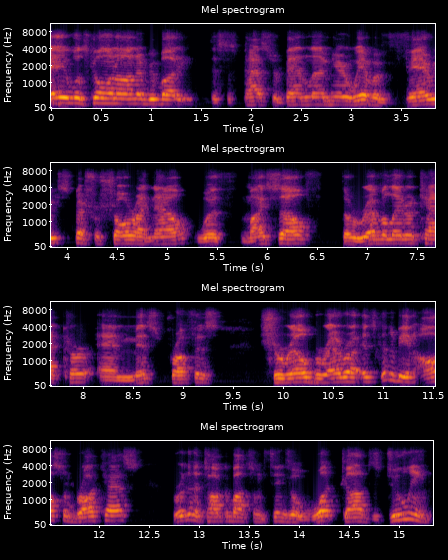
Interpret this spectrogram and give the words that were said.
Hey, what's going on, everybody? This is Pastor Ben Lem here. We have a very special show right now with myself, the Revelator Kat Kerr, and Miss Prophetess Sherelle Barrera. It's going to be an awesome broadcast. We're going to talk about some things of what God's doing,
